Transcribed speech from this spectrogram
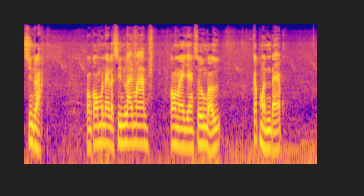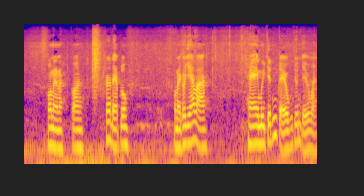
xin rạc. Còn con bên đây là xin lai man. Con này vàng xương bự cấp mình đẹp. Con này nè coi rất đẹp luôn. Con này có giá là 29 triệu của chú anh chị các bạn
